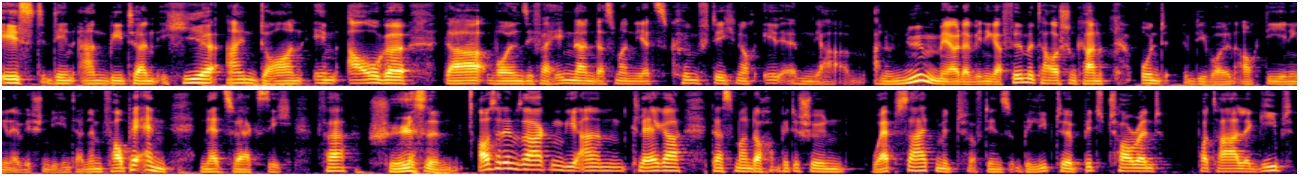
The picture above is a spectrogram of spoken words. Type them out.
ist den Anbietern hier ein Dorn im Auge. Da wollen sie verhindern, dass man jetzt künftig noch äh, ja, anonym mehr oder weniger Filme tauschen kann. Und die wollen auch diejenigen erwischen, die hinter einem VPN-Netzwerk sich verschlüsseln. Außerdem sagen die Ankläger, dass man doch bitteschön Webseiten, mit, auf denen es beliebte BitTorrent-Portale gibt,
